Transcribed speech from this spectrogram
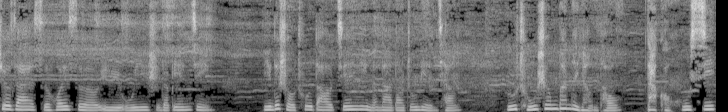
就在死灰色与无意识的边境，你的手触到坚硬的那道终点墙，如重生般的仰头。大口呼吸，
